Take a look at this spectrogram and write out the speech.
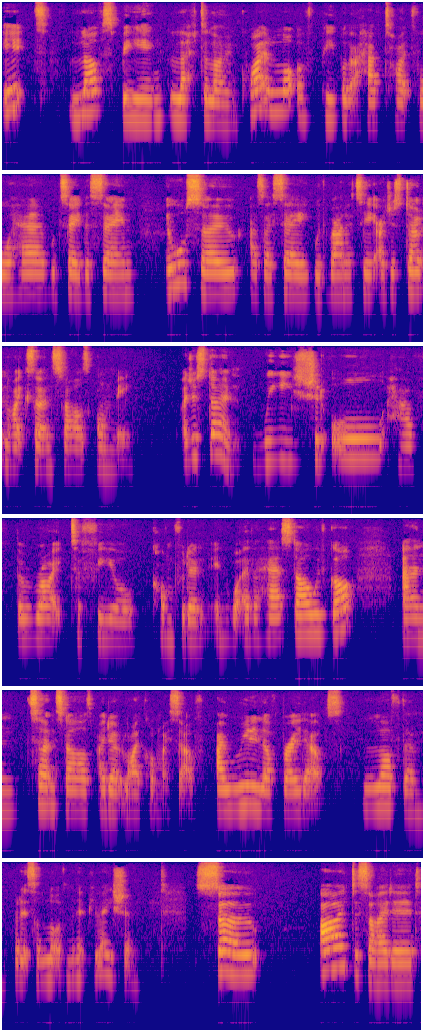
it loves being left alone. Quite a lot of people that have type 4 hair would say the same. Also, as I say with vanity, I just don't like certain styles on me. I just don't. We should all have the right to feel confident in whatever hairstyle we've got and certain styles I don't like on myself. I really love braid outs, love them, but it's a lot of manipulation. So I decided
